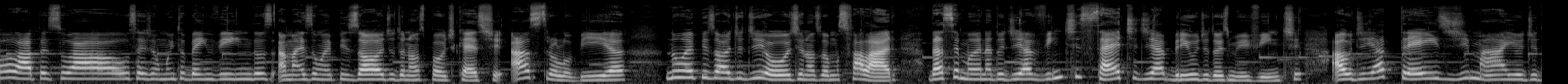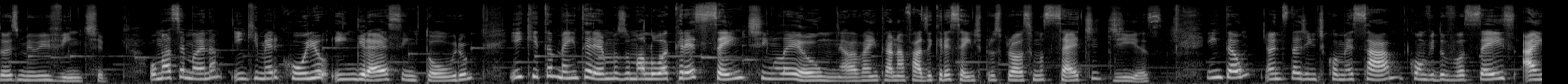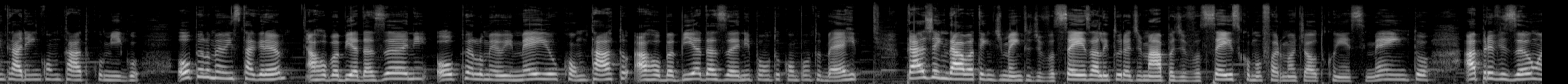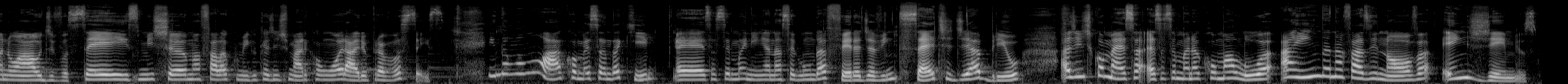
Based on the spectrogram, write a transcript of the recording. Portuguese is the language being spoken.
Olá, pessoal! Sejam muito bem-vindos a mais um episódio do nosso podcast Astrolobia. No episódio de hoje, nós vamos falar da semana do dia 27 de abril de 2020 ao dia 3 de maio de 2020 uma semana em que Mercúrio ingressa em Touro e que também teremos uma lua crescente em Leão. Ela vai entrar na fase crescente para os próximos sete dias. Então, antes da gente começar, convido vocês a entrarem em contato comigo ou pelo meu Instagram, arroba biadazani, ou pelo meu e-mail, contato, arroba para agendar o atendimento de vocês, a leitura de mapa de vocês como forma de autoconhecimento, a previsão anual de vocês, me chama, fala comigo que a gente marca um horário para vocês. Então vamos lá, começando aqui, é, essa semaninha na segunda-feira, dia 27 de abril, a gente começa essa semana com uma lua ainda na fase nova em Gêmeos.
